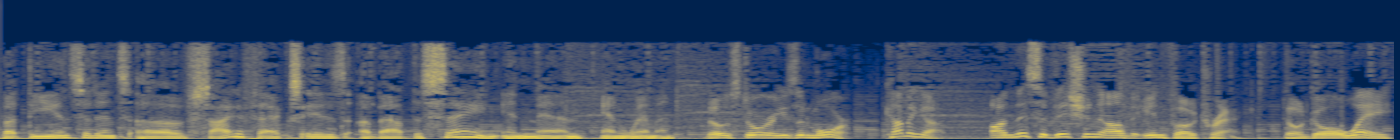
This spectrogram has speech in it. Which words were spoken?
but the incidence of side effects is about the same in men and women. Those stories and more coming up on this edition of InfoTrack. Don't go away.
